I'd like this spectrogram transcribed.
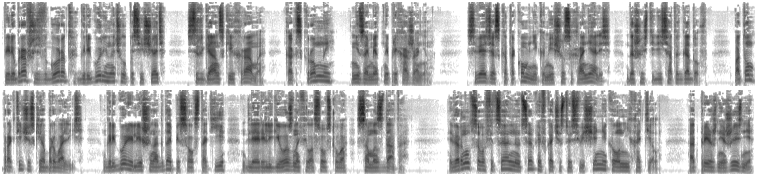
Перебравшись в город, Григорий начал посещать сергианские храмы, как скромный, незаметный прихожанин. Связи с катакомбниками еще сохранялись до 60-х годов, потом практически оборвались, Григорий лишь иногда писал статьи для религиозно-философского самоздата. Вернуться в официальную церковь в качестве священника он не хотел. От прежней жизни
